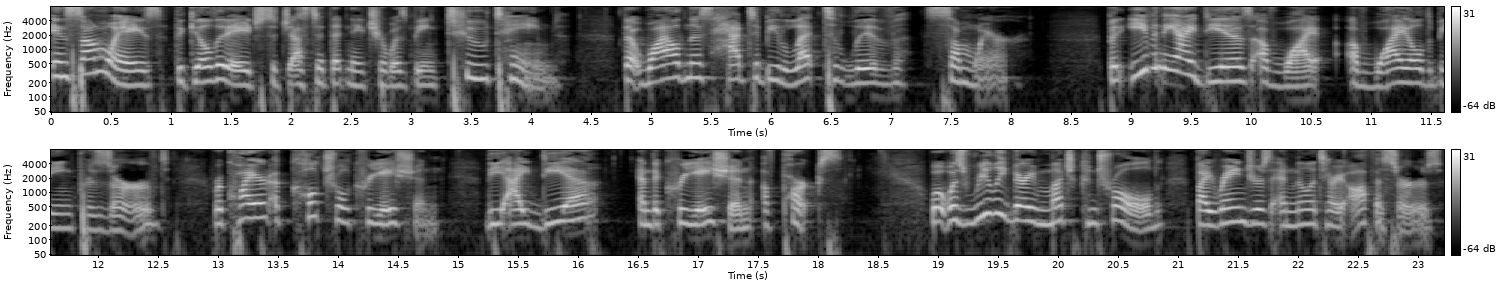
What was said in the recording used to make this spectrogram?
In some ways, the Gilded Age suggested that nature was being too tamed, that wildness had to be let to live somewhere. But even the ideas of, wi- of wild being preserved required a cultural creation, the idea and the creation of parks. What was really very much controlled by rangers and military officers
